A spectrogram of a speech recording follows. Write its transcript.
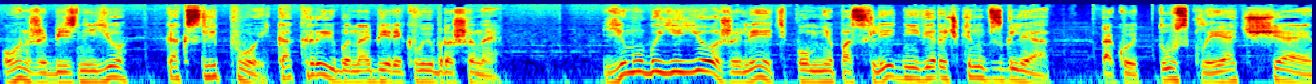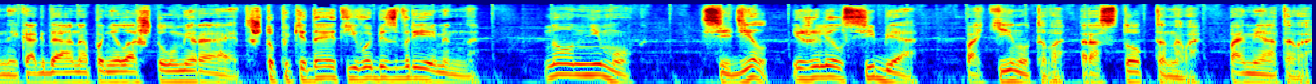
Он же без нее, как слепой, как рыба на берег выброшенная. Ему бы ее жалеть, помня последний Верочкин взгляд, такой тусклый и отчаянный, когда она поняла, что умирает, что покидает его безвременно. Но он не мог. Сидел и жалел себя, покинутого, растоптанного, помятого.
